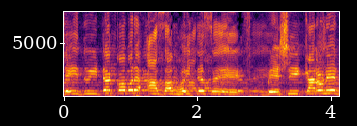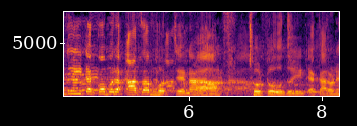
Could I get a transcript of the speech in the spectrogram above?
যেই দুইটা কবরে আজাব হইতেছে, বেশি কারণে দুইটা কবরে আজাব হচ্ছে না। ছোট দুইটা কারণে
